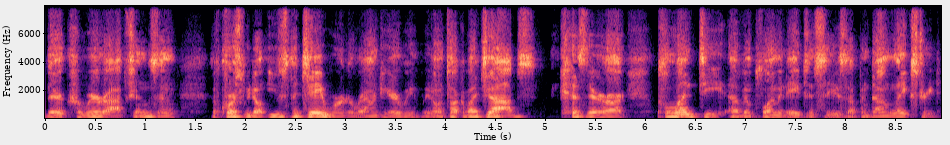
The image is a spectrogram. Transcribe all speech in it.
their career options. And of course, we don't use the J word around here. We, we don't talk about jobs because there are plenty of employment agencies up and down Lake Street.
